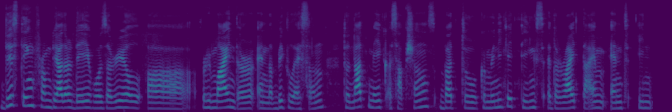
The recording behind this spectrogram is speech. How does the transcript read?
This thing from the other day was a real uh, reminder and a big lesson to not make assumptions, but to communicate things at the right time and in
